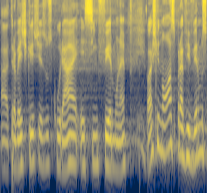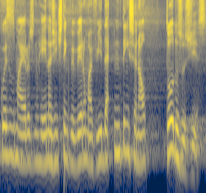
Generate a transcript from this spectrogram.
através de Cristo Jesus curar esse enfermo, né? Eu acho que nós para vivermos coisas maiores no reino, a gente tem que viver uma vida intencional todos os dias.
